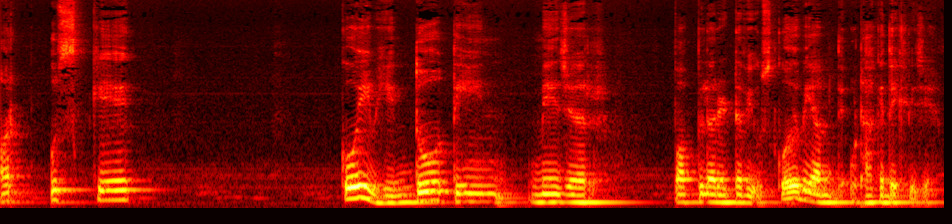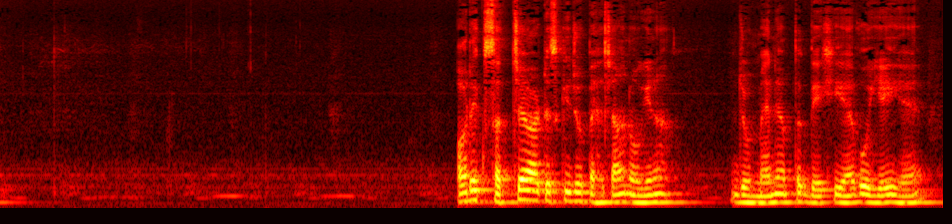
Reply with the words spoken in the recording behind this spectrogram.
और उसके कोई भी दो, तीन मेजर पॉपुलर इंटरव्यूज़ कोई भी आप उठा के देख लीजिए। और एक सच्चे आर्टिस्ट की जो पहचान होगी ना, जो मैंने अब तक देखी है, वो यही है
